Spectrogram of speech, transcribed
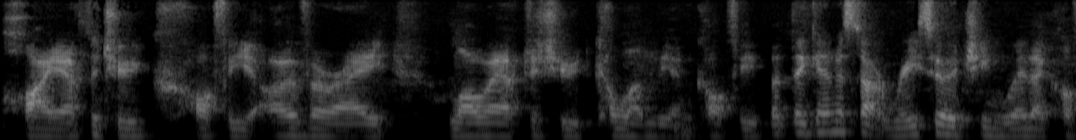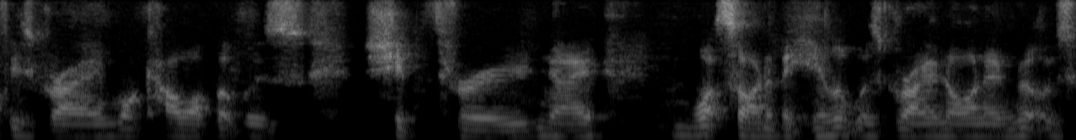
high altitude coffee over a low altitude Colombian coffee, but they're going to start researching where that coffee's grown, what co-op it was shipped through, you know, what side of the hill it was grown on, and it was,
